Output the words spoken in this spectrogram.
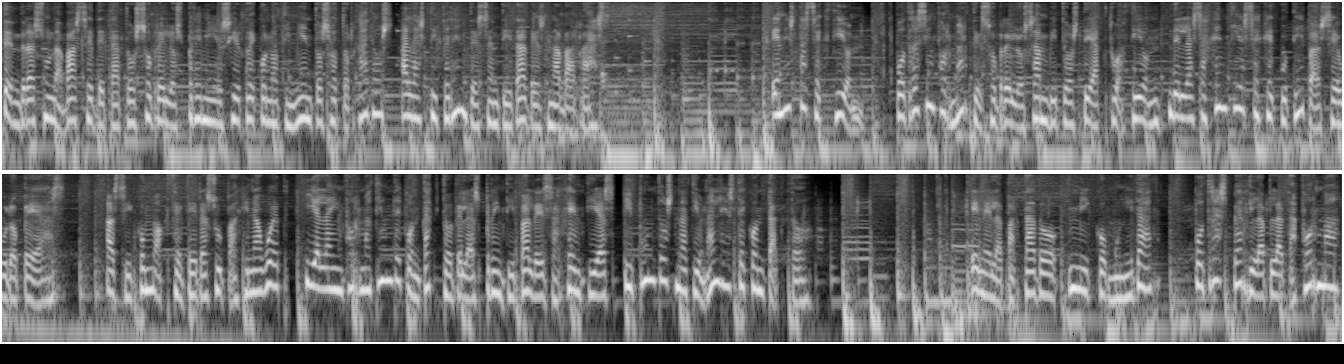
tendrás una base de datos sobre los premios y reconocimientos otorgados a las diferentes entidades navarras. En esta sección podrás informarte sobre los ámbitos de actuación de las agencias ejecutivas europeas así como acceder a su página web y a la información de contacto de las principales agencias y puntos nacionales de contacto. En el apartado Mi Comunidad podrás ver la plataforma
